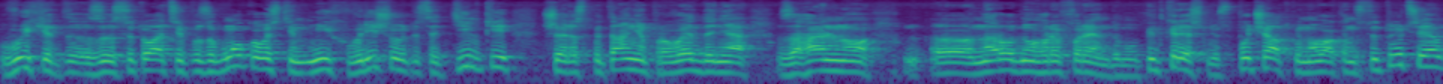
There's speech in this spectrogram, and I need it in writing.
вихід з ситуації позаблоковості міг вирішуватися тільки через питання проведення загальнонародного референдуму. Підкреслю, спочатку нова конституція.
